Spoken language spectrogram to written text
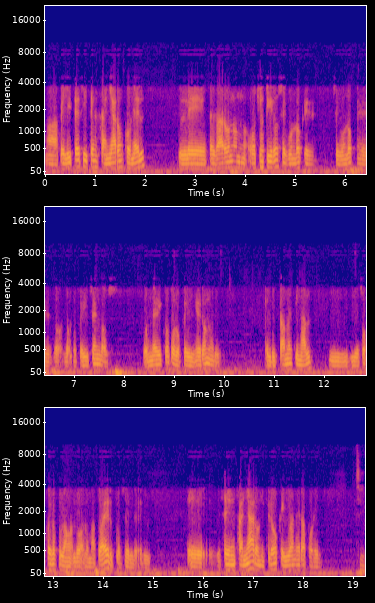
a Felipe sí se ensañaron con él, le pegaron ocho tiros según lo que según lo que lo, lo- lo que dicen los los médicos o lo que dijeron el, el dictamen final y, y eso fue lo que lo, lo- lo mató a él, pues el, el- eh, se ensañaron y creo que iban era por él. sí.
